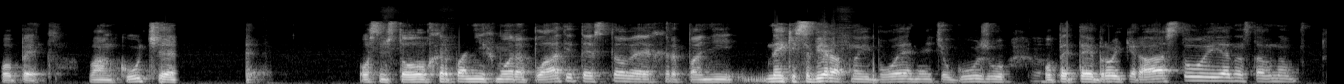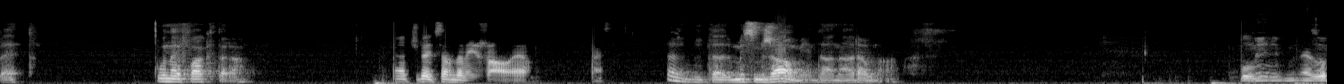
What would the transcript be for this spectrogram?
opet van kuće. Osim što hrpa njih mora platiti testove, hrpa njih, neki se vjerojatno i boje, neće u gužvu, opet te brojke rastu i jednostavno, eto, puno je faktora. Ja ću reći sam da mi je žao, evo. Da, mislim, žao mi je, da, naravno. Meni- Ne znam,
